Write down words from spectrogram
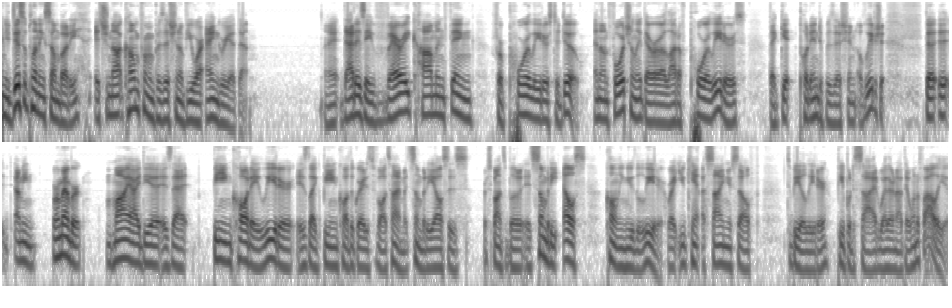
When you're disciplining somebody, it should not come from a position of you are angry at them. Right? That is a very common thing for poor leaders to do. And unfortunately, there are a lot of poor leaders that get put into position of leadership. The, I mean, remember, my idea is that being called a leader is like being called the greatest of all time. It's somebody else's responsibility. It's somebody else calling you the leader, right? You can't assign yourself to be a leader. People decide whether or not they want to follow you.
